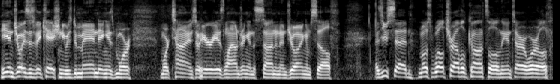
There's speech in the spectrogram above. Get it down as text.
He enjoys his vacation. He was demanding his more, more time, so here he is lounging in the sun and enjoying himself. As you said, most well-traveled console in the entire world.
